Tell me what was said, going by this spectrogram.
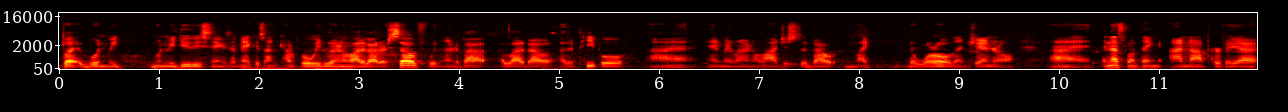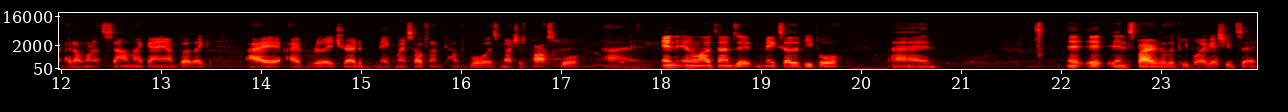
but when we, when we do these things that make us uncomfortable, we learn a lot about ourselves. We learn about a lot about other people, uh, and we learn a lot just about like the world in general. Uh, and that's one thing I'm not perfect at. I don't want to sound like I am, but like I, I've really tried to make myself uncomfortable as much as possible. Uh, and, and a lot of times it makes other people, uh, it, it inspires other people, I guess you'd say.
